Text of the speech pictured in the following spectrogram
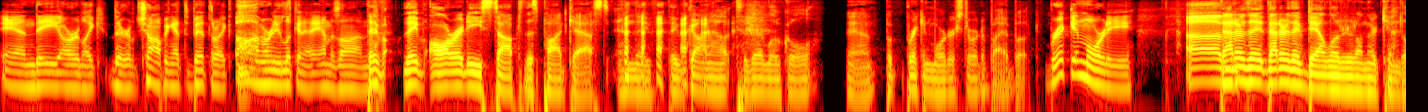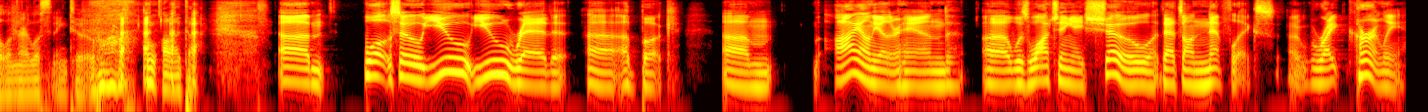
and they are like they're chomping at the bit. They're like, oh, I'm already looking at Amazon. they've they've already stopped this podcast and they've they've gone out to their local yeah but brick and mortar store to buy a book Brick and Morty. Um, that or they that or they've downloaded it on their Kindle and they're listening to it while, while I talk. um, well, so you you read uh, a book. Um, I, on the other hand, uh, was watching a show that's on Netflix uh, right currently.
